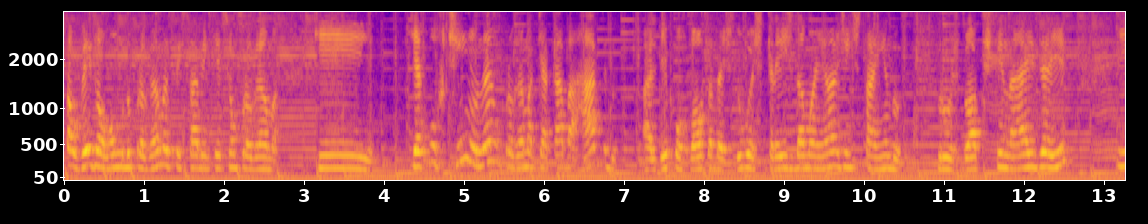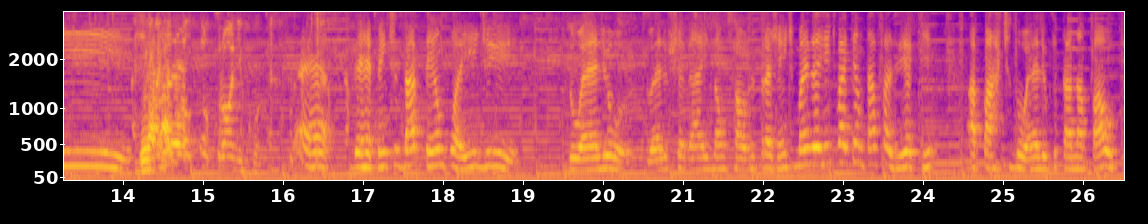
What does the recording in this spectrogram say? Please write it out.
talvez ao longo do programa, vocês sabem que esse é um programa que, que é curtinho, né? Um programa que acaba rápido, ali por volta das duas, três da manhã, a gente está indo para os blocos finais aí. E A gente vai dar o, o crônico. é, de repente dá tempo aí de do Hélio, do Hélio chegar e dar um salve pra gente, mas a gente vai tentar fazer aqui a parte do Hélio que tá na pauta.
